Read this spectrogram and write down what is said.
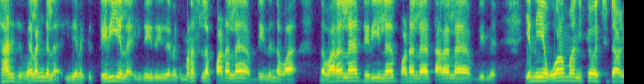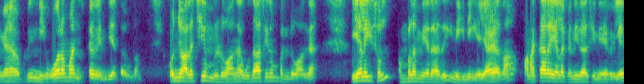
சார் இது விளங்கலை. இது எனக்கு தெரியலை. இது இது இது எனக்கு மனசில் படலை அப்படின்னு இந்த வ இந்த வரலை தெரியல படலை தரலை அப்படின்னு என்னைய ஓரமாக நிற்க வச்சுட்டாங்க அப்படின்னு நீ ஓரமாக நிற்க வேண்டிய தருணம். கொஞ்சம் அலட்சியம் பண்ணிடுவாங்க உதாசீனம் பண்ணிடுவாங்க. ஏழை சொல் அம்பலம் ஏறாது. இன்னைக்கு நீங்கள் ஏழை தான் பணக்கார ஏழை கன்னிராசி நேர்களே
